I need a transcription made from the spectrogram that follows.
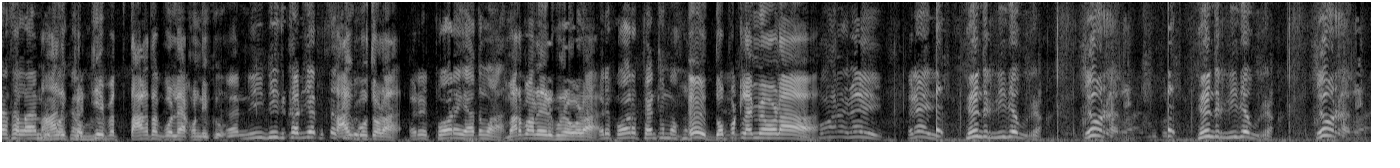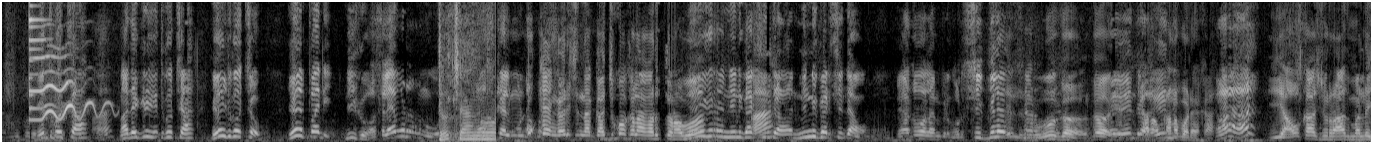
అసలు కట్ చేపి తాగత గోల్ లేకుండా నీకు. నీ నీది కట్ చేపిస్తా. తాగిపోతాడా అరే పోరా యాదవా. మరపాలు ఎరుకునేవాడా? అరే పోరా పెంట మొహం. దుప్పట్లు అమ్మేవాడా? పోరా రే రే ఏంద్ర నీదే ఏంద్ర నీదే ఊర్రా. ఎవరు ఎందుకొచ్చా? మా దగ్గర ఎందుకొచ్చా? ఎందుకొచ్చావు? ఏం పని? నీకు అసలు నువ్వు. గరుతున్నావు నీకు నిన్ను గడిచిందా నిన్ను గడిచిందాము కనబడాక? ఈ అవకాశం రాదు మళ్ళీ?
